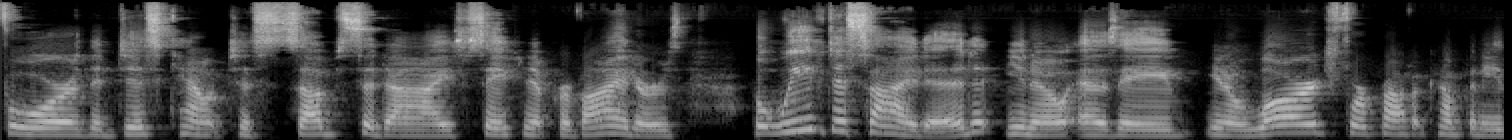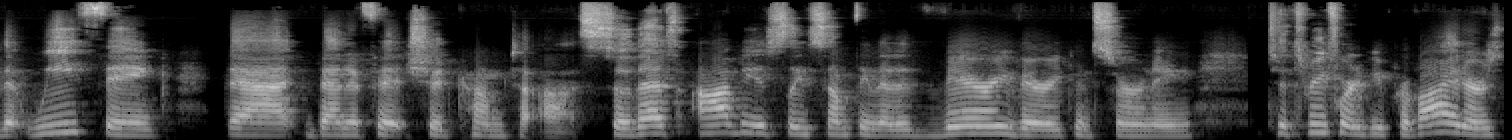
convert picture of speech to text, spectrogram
for the discount to subsidize SafeNet providers, but we've decided, you know, as a, you know, large for-profit company that we think that benefit should come to us. So that's obviously something that is very, very concerning to 340B providers.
